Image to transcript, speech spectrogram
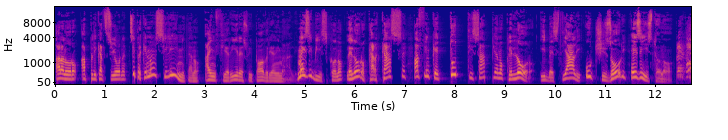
alla loro applicazione. Sì, perché non si limitano a infierire sui poveri animali, ma esibiscono le loro carcasse affinché tutti sappiano che loro, i bestiali uccisori, esistono. Vergogna!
